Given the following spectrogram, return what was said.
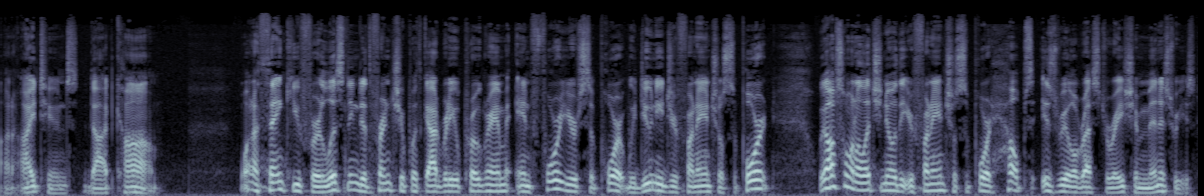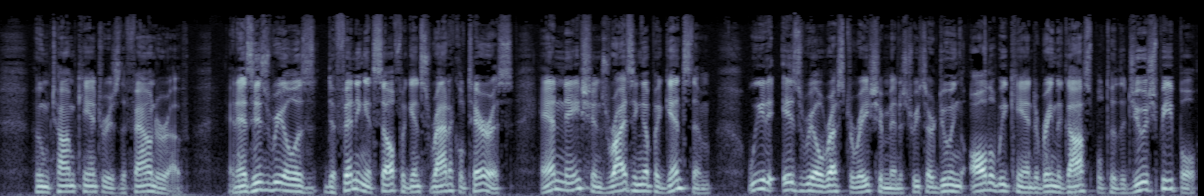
on iTunes.com. I want to thank you for listening to the Friendship with God radio program and for your support. We do need your financial support. We also want to let you know that your financial support helps Israel Restoration Ministries, whom Tom Cantor is the founder of. And as Israel is defending itself against radical terrorists and nations rising up against them, we at Israel Restoration Ministries are doing all that we can to bring the gospel to the Jewish people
